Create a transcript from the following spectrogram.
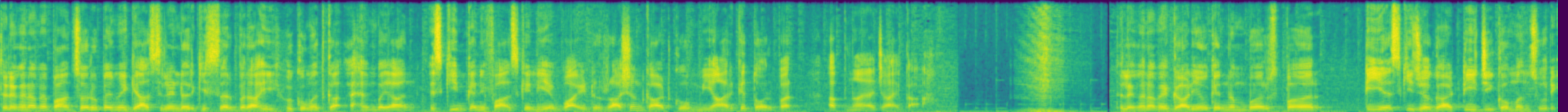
तेलंगाना में पाँच सौ रुपये में गैस सिलेंडर की सरबराही। हुकूमत का अहम बयान स्कीम के नफाज के लिए वाइट राशन कार्ड को मीयार के तौर पर अपनाया जाएगा। तेलंगाना में गाड़ियों के नंबर पर टीएस की जगह टीजी को मंजूरी।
